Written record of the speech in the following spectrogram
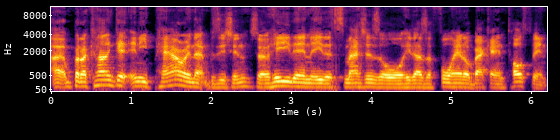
uh, but I can't get any power in that position, so he then either smashes or he does a forehand or backhand topspin.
